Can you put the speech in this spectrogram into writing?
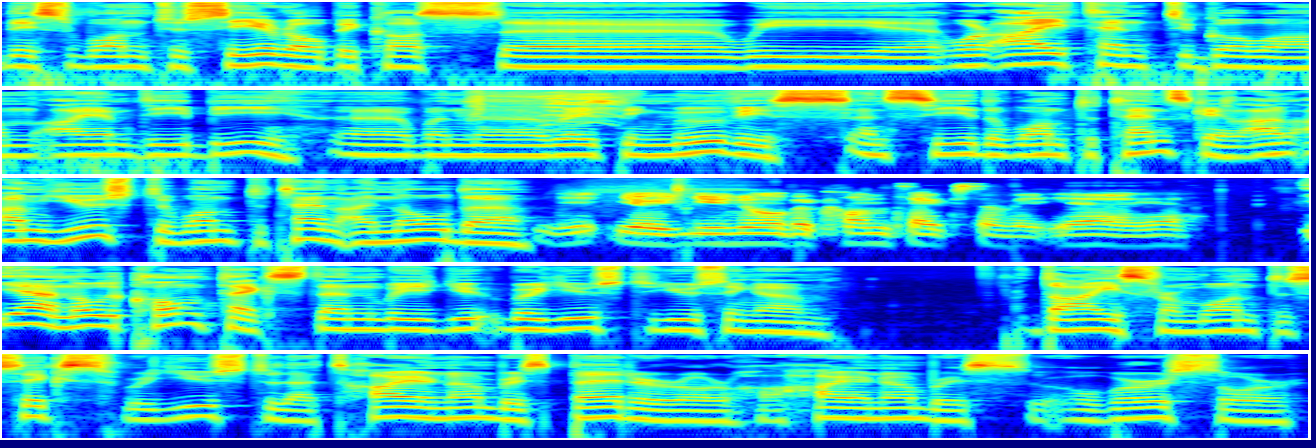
this one to zero because uh, we uh, or I tend to go on IMDb uh, when uh, rating movies and see the one to ten scale. I'm I'm used to one to ten. I know the you you know the context of it. Yeah, yeah. Yeah, know the context. And we we're used to using a um, dice from one to six. We're used to that higher number is better or higher number is worse or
